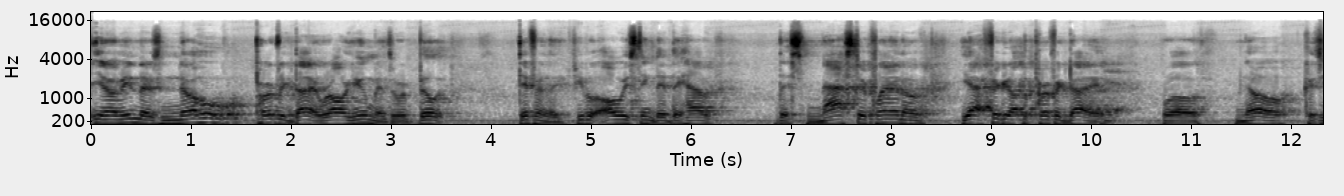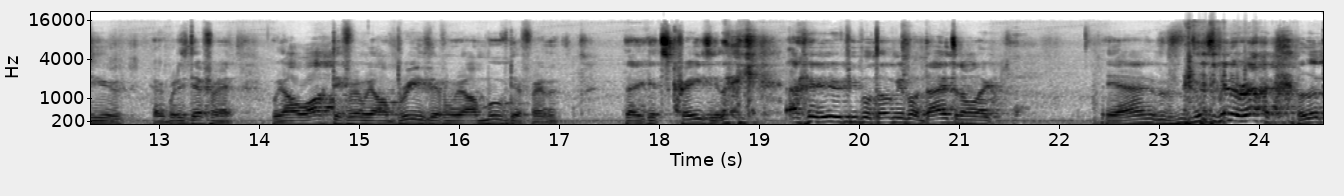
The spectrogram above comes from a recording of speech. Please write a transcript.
you know what I mean there's no perfect diet we're all humans we're built differently people always think that they have this master plan of yeah, I figured out the perfect diet. Yeah. Well, no, because you everybody's different. We all walk different. We all breathe different. We all move different. Like it's crazy. Like I hear people telling me about diets, and I'm like, yeah, it's been around. Look,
